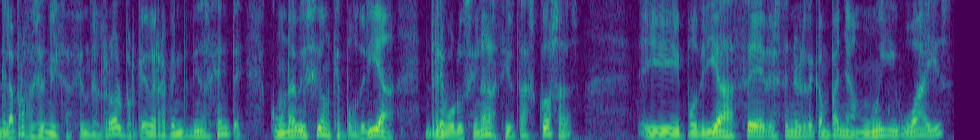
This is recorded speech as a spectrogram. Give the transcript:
de la profesionalización del rol, porque de repente tienes gente con una visión que podría revolucionar ciertas cosas y podría hacer escenarios de campaña muy guays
